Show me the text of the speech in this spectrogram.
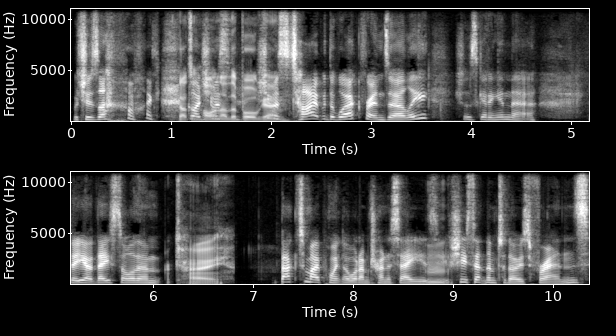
Which is like, I'm like That's a God, she whole was- nother ball She was tight with the work friends early. She was getting in there, but yeah, they saw them. okay. Back to my point, though, what I'm trying to say is, Mm. if she sent them to those friends,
